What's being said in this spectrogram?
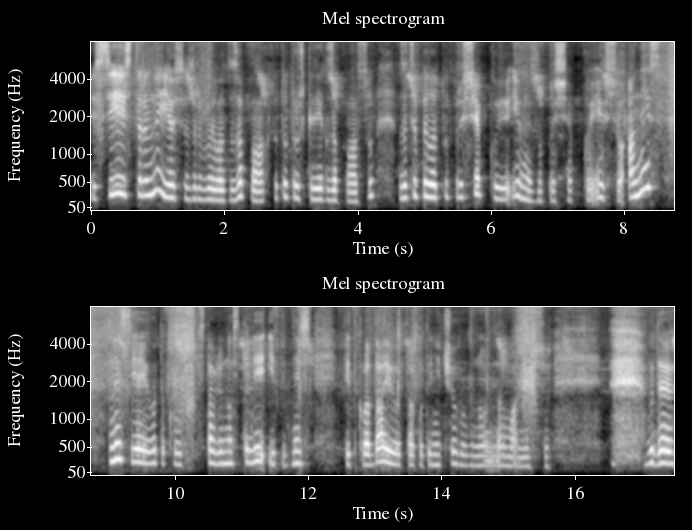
І з цієї сторони я ось зробила запах, тут трошки як запасу. Зацепила тут прищепкою і внизу прищепкою, і все. А низ, низ я його таку ставлю на столі і під низ підкладаю отак от і нічого, воно нормально все буде,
